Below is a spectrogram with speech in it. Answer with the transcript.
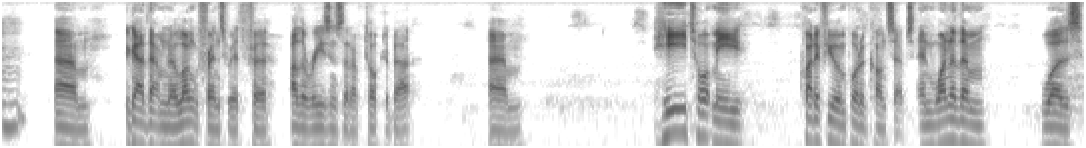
Mhm. Um, a guy that I'm no longer friends with for other reasons that I've talked about. Um, he taught me quite a few important concepts, and one of them was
